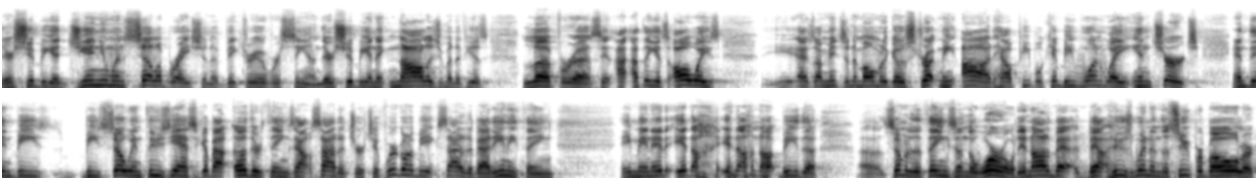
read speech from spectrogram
There should be a genuine celebration of victory over sin. There should be an acknowledgement of His love for us. I think it's always, as I mentioned a moment ago, struck me odd how people can be one way in church and then be be so enthusiastic about other things outside of church. If we're going to be excited about anything, amen, it, it, it ought not be the uh, some of the things in the world. It's not about, about who's winning the Super Bowl or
